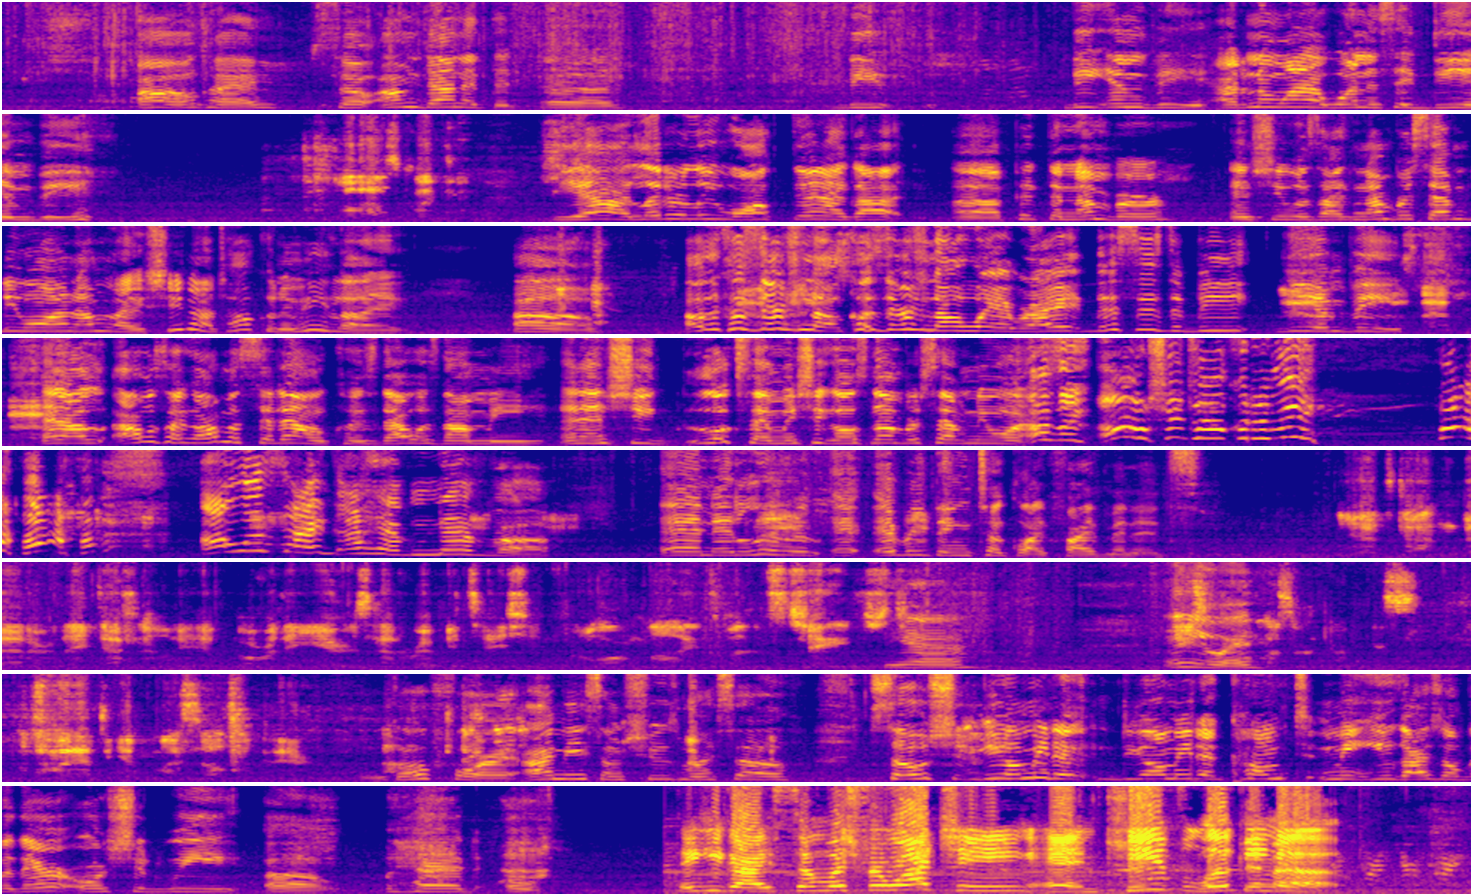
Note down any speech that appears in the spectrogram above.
Oh, okay. So I'm done at the uh B DMV. I don't know why I want to say DMV. Well, that was quick. Yeah, I literally walked in. I got uh picked a number, and she was like number seventy one. I'm like, she not talking to me. Like, uh, I was because there's no because there's no way, right? This is the B DMV, and I, I was like, I'm gonna sit down because that was not me. And then she looks at me. She goes number seventy one. I was like, oh, she talking to me. I was like, I have never. And it literally everything took like five minutes. Yeah, it's gotten better. They definitely, over the years, had a reputation for long lines, but it's changed. Yeah. Anyway. I might have to get myself a pair. Go for it. I need some shoes myself. So, sh- do you want me to do you want me to come to meet you guys over there, or should we uh head? Oh, Thank you guys so much for watching and keep looking up.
